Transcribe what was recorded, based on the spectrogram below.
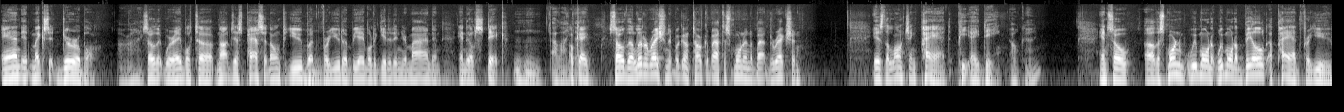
and it makes it durable right. so that we're able to not just pass it on to you, but for you to be able to get it in your mind and, and it'll stick. hmm I like Okay, that. Okay. So the alliteration that we're going to talk about this morning about direction is the launching pad, P A D. Okay. And so uh, this morning we want to, we want to build a pad for you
